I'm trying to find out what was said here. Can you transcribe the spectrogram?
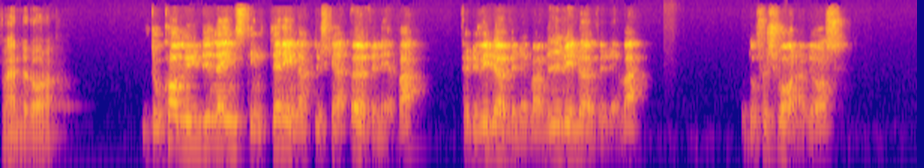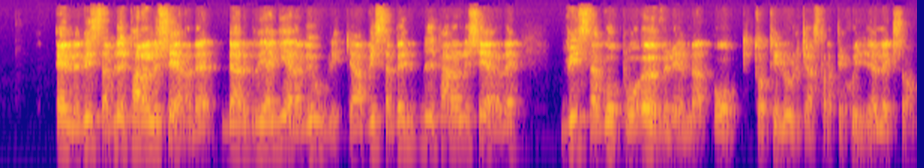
Vad händer då? då? Då kommer ju dina instinkter in att du ska överleva. För du vill överleva, vi vill överleva. Och då försvarar vi oss. Eller vissa blir paralyserade. Där reagerar vi olika. Vissa blir paralyserade. Vissa går på överlevnad och tar till olika strategier liksom.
